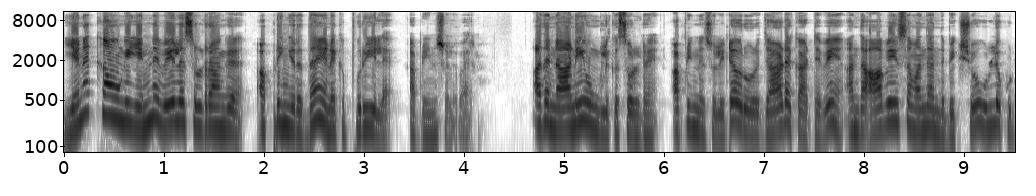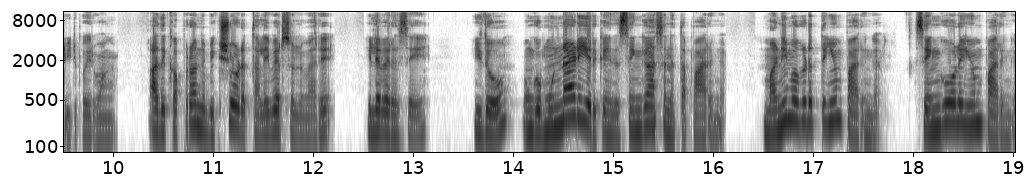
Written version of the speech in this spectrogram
எனக்கு அவங்க என்ன வேலை சொல்கிறாங்க அப்படிங்கிறது தான் எனக்கு புரியல அப்படின்னு சொல்லுவார். அதை நானே உங்களுக்கு சொல்கிறேன் அப்படின்னு சொல்லிட்டு அவர் ஒரு ஜாடை காட்டவே அந்த ஆவேசம் வந்து அந்த பிக்ஷோ உள்ளே கூட்டிகிட்டு போயிடுவாங்க அதுக்கப்புறம் அந்த பிக்ஷோட தலைவர் சொல்லுவார் இளவரசே இதோ உங்கள் முன்னாடி இருக்க இந்த சிங்காசனத்தை பாருங்கள் மணிமகுடத்தையும் பாருங்கள் செங்கோலையும் பாருங்க.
